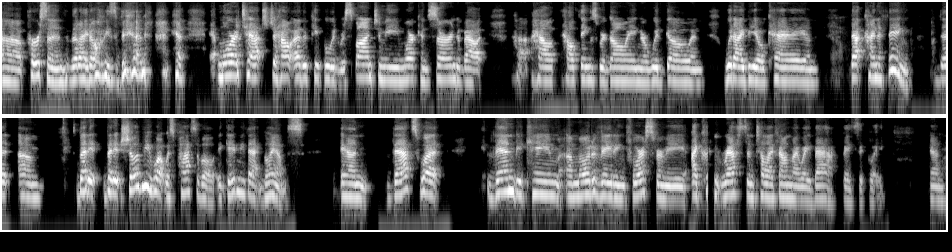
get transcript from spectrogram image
uh, person that I'd always been, more attached to how other people would respond to me, more concerned about how how things were going or would go, and would I be okay, and that kind of thing. That, um, but it but it showed me what was possible. It gave me that glimpse, and that's what then became a motivating force for me. I couldn't rest until I found my way back, basically. And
